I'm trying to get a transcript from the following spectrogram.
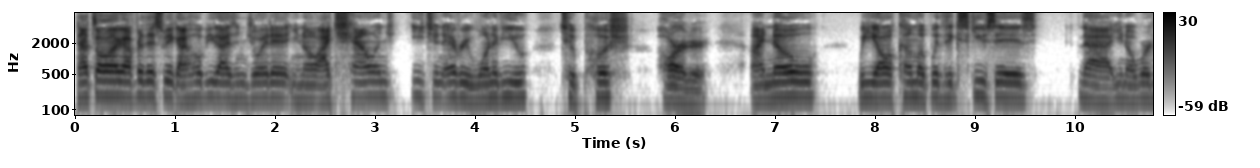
That's all I got for this week. I hope you guys enjoyed it. You know, I challenge each and every one of you to push harder. I know we all come up with excuses that, you know, we're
